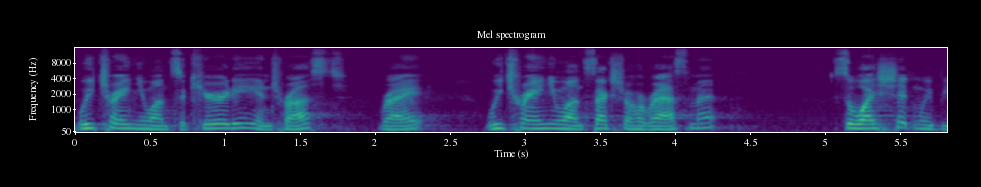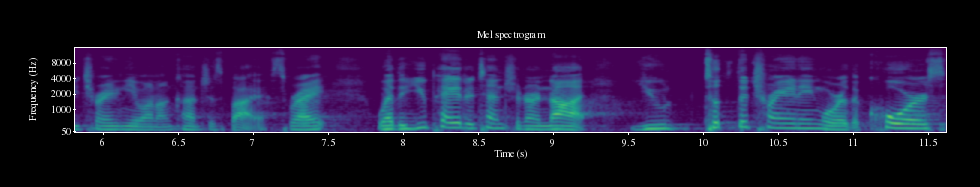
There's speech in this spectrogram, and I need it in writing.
we train you on security and trust, right? We train you on sexual harassment. So why shouldn't we be training you on unconscious bias, right? Whether you paid attention or not, you took the training or the course,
